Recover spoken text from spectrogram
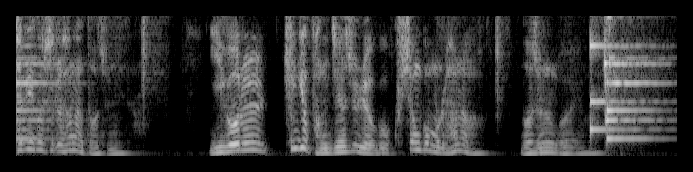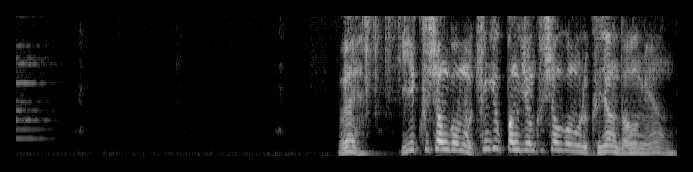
채비 구슬을 하나 더 줍니다. 이거를 충격 방지해 주려고 쿠션 고무를 하나 넣어주는 거예요 왜? 이 쿠션 고무 충격 방지용 쿠션 고무를 그냥 넣으면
